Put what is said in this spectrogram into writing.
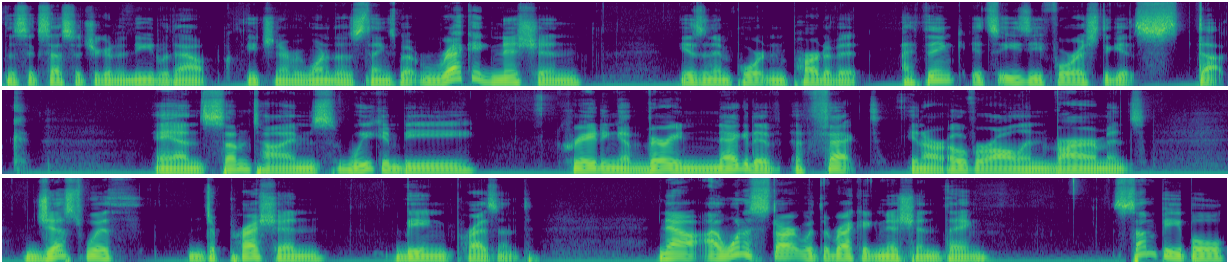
the success that you're going to need without each and every one of those things. But recognition is an important part of it. I think it's easy for us to get stuck, and sometimes we can be creating a very negative effect in our overall environment just with depression being present. Now, I want to start with the recognition thing. Some people,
